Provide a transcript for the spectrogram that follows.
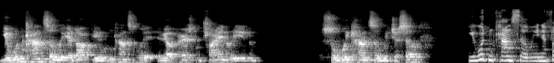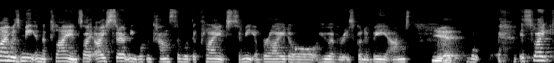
you wouldn't cancel with your doctor, you wouldn't cancel with your personal trainer even. So we cancel with yourself. You wouldn't cancel. I mean, if I was meeting a client, I, I certainly wouldn't cancel with the client to meet a bride or whoever it's going to be. And yeah, it's like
